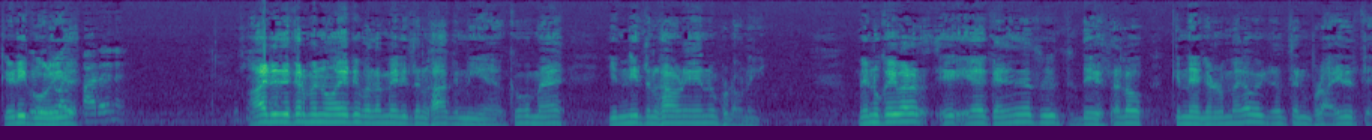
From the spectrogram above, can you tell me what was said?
ਕਿਹੜੀ ਗੋਲੀ ਹੈ? ਖਾ ਰਹੇ ਨੇ? ਅੱਜ ਤੱਕ ਮੈਨੂੰ ਇਹ ਨਹੀਂ ਪਤਾ ਮੇਰੀ ਤਨਖਾਹ ਕਿੰਨੀ ਹੈ ਕਿਉਂਕਿ ਮੈਂ ਜਿੰਨੀ ਤਨਖਾਹ ਹੋਣੀ ਇਹਨੂੰ ਫੜਾਉਣੀ। ਮੈਨੂੰ ਕਈ ਵਾਰ ਇਹ ਕਹਿੰਦੇ ਨੇ ਤੁਸੀਂ ਦੇਖ ਤਾਂ ਲਓ ਕਿੰਨੇ ਗਿਣ ਲਓ। ਮੈਂ ਕਿਹਾ ਵੀ ਤੈਨੂੰ ਫੜਾ ਹੀ ਦਿੱਤੇ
